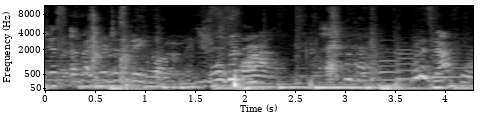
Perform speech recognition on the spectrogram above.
Just, I thought you were just being welcoming. What is that for?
